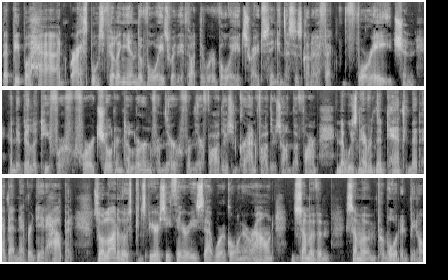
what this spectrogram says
that people had were, I suppose, filling in the voids where they thought there were voids, right? Thinking this is going to affect 4-H and, and the ability for, for children to learn from their from their fathers and grandfathers on the farm. And that was never the intent and that, that never did happen. So a lot of those conspiracy theories that were going around, some of them, some of them promoted, you know,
